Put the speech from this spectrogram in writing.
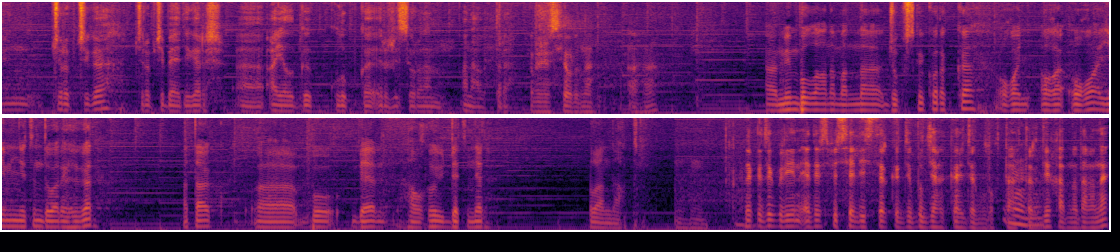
Мен чүрөпчүгө, чүрөпчү бәдигер айылгы клубка режиссерынан анабыттыра. Режиссерына. Ага. А, Мен болғаны манна жокуска коракка ого айымнетін дуарыгар. Атак а, бу бәм халгы үддетинер кыландакпын. Кайжар бұлықтақтыр ди ханнадағына.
